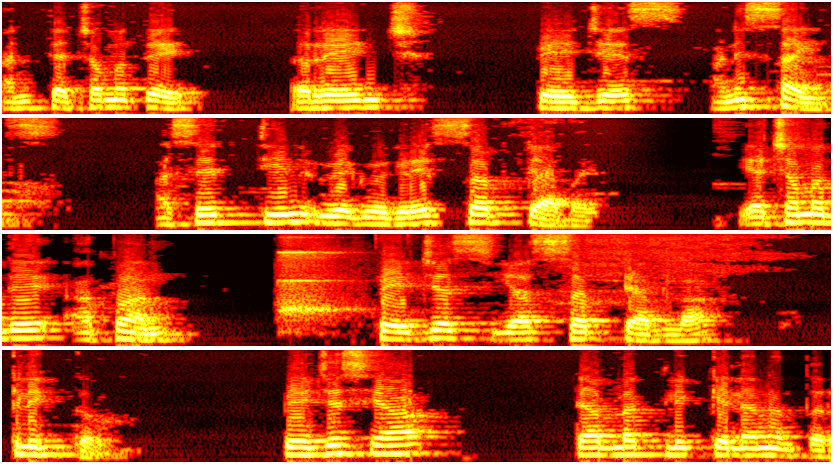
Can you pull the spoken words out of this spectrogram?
आणि त्याच्यामध्ये रेंज पेजेस आणि साईज असे तीन वेगवेगळे सब टॅब आहेत. याच्यामध्ये आपण पेजेस या सब टॅबला क्लिक करू. पेजेस या टॅबला क्लिक केल्यानंतर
